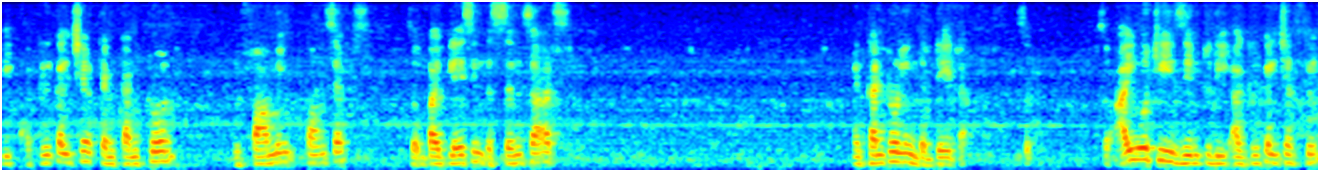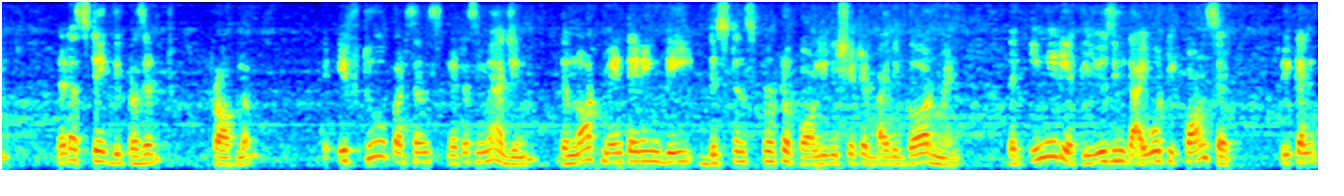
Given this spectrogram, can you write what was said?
the agriculture, can control the farming concepts. So by placing the sensors and controlling the data. So, so IoT is into the agriculture field. Let us take the present problem. If two persons, let us imagine, they're not maintaining the distance protocol initiated by the government, then immediately using the IoT concept, we can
